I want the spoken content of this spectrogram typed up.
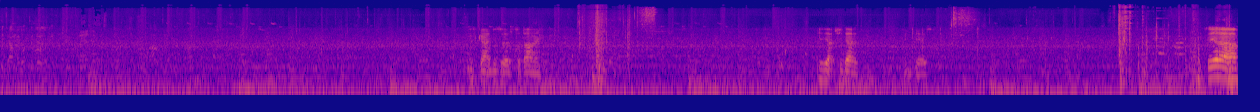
to tell me what to do? Good friend of Mr. This guy deserves to die. Is he actually dead? I think he is. See you later.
